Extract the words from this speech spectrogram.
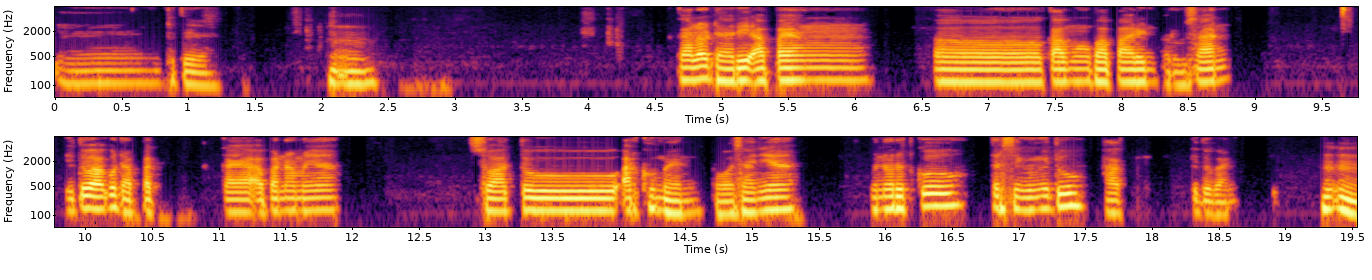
Hmm, gitu ya. Mm-mm. Kalau dari apa yang eh, kamu paparin barusan, itu aku dapat kayak apa namanya suatu argumen bahwasanya menurutku tersinggung itu hak gitu kan. Mm-mm,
